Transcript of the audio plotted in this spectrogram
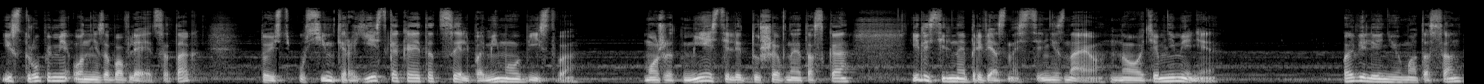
и с трупами он не забавляется, так? То есть у Синкера есть какая-то цель помимо убийства. Может, месть или душевная тоска, или сильная привязанность, не знаю, но тем не менее – по велению Матасан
